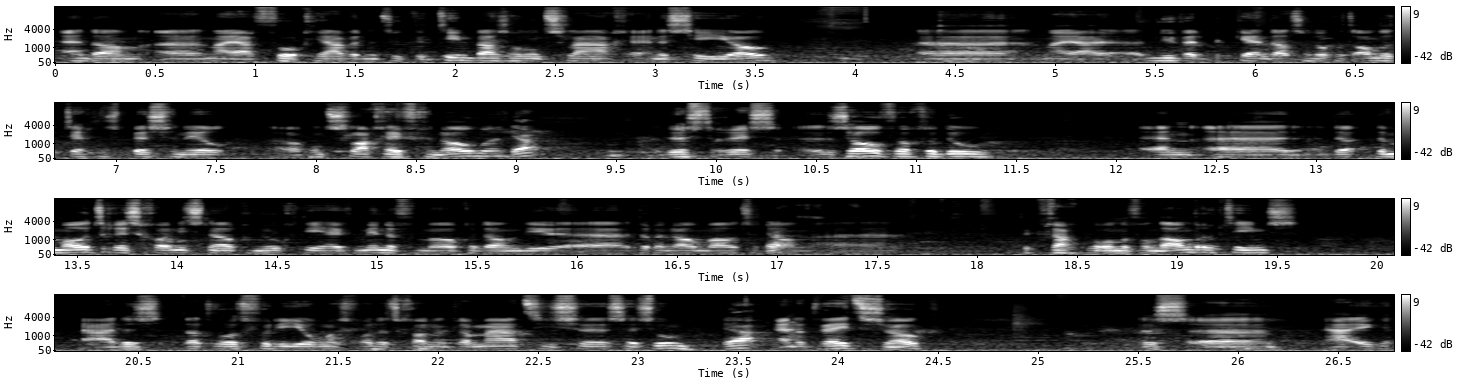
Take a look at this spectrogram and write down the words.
En dan, nou ja, vorig jaar werd natuurlijk de teambaas al ontslagen en de CEO. Eh, nou ja, nu werd bekend dat er nog het andere technisch personeel eh, ontslag heeft genomen. Ja. Dus er is eh, zoveel gedoe. En de, de motor is gewoon niet snel genoeg. Die heeft minder vermogen dan die, de Renault-motor, Ja. dan de krachtbronnen van de andere teams. Ja, dus dat wordt voor die jongens wordt het gewoon een dramatisch seizoen. Ja. En dat weten ze ook. Dus ja, ik,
